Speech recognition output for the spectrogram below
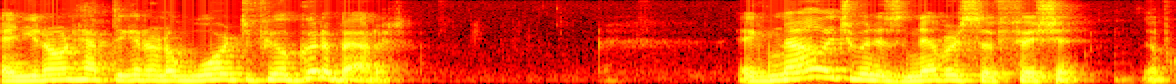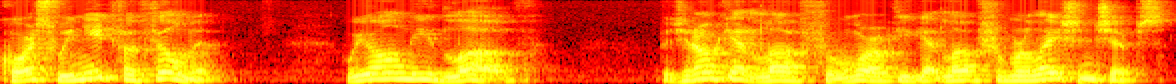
and you don't have to get an award to feel good about it. Acknowledgement is never sufficient. Of course, we need fulfillment. We all need love. But you don't get love from work, you get love from relationships.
